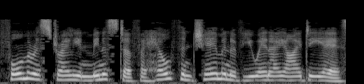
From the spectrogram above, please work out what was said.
former Australian Minister for Health and chairman of UNAIDS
